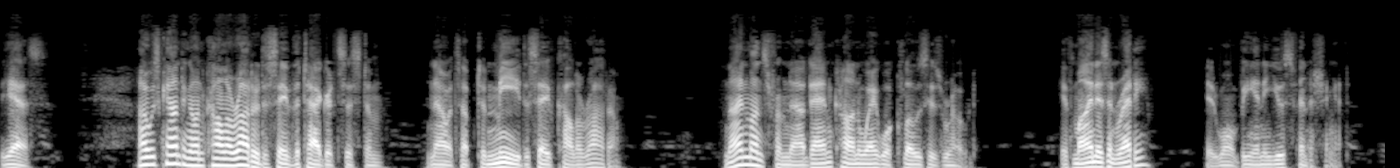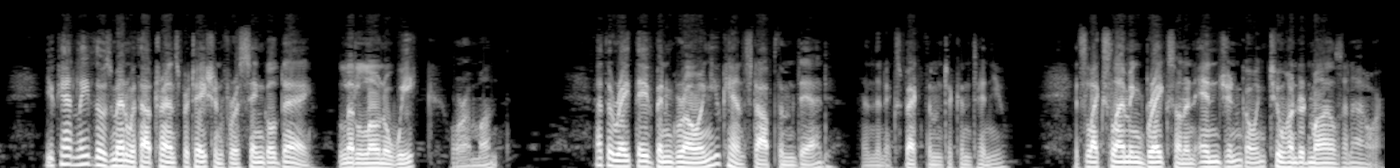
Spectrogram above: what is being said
Yes. I was counting on Colorado to save the Taggart system. Now it's up to me to save Colorado. Nine months from now, Dan Conway will close his road. If mine isn't ready, it won't be any use finishing it. You can't leave those men without transportation for a single day, let alone a week or a month. At the rate they've been growing, you can't stop them dead and then expect them to continue. It's like slamming brakes on an engine going 200 miles an hour.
